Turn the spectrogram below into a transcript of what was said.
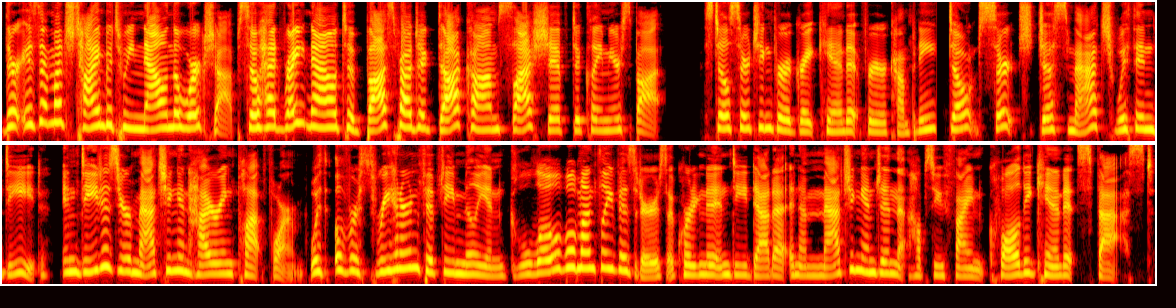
There isn't much time between now and the workshop, so head right now to bossproject.com slash shift to claim your spot. Still searching for a great candidate for your company? Don't search, just match with Indeed. Indeed is your matching and hiring platform. With over 350 million global monthly visitors, according to Indeed data, and a matching engine that helps you find quality candidates fast.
